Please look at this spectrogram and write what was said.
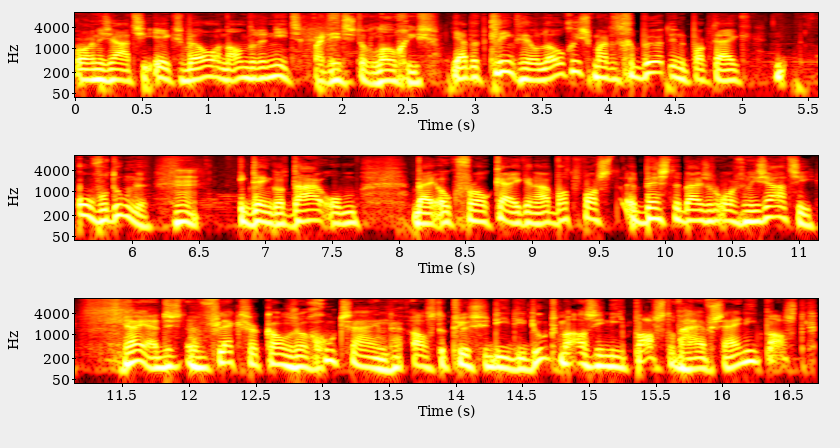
organisatie X wel en de andere niet? Maar dit is toch logisch? Ja, dat klinkt heel logisch, maar dat gebeurt in de praktijk onvoldoende. Ik denk dat daarom wij ook vooral kijken naar wat past het beste bij zo'n organisatie. Ja, ja, dus een flexer kan zo goed zijn als de klussen die hij doet... maar als hij niet past, of hij of zij niet past...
